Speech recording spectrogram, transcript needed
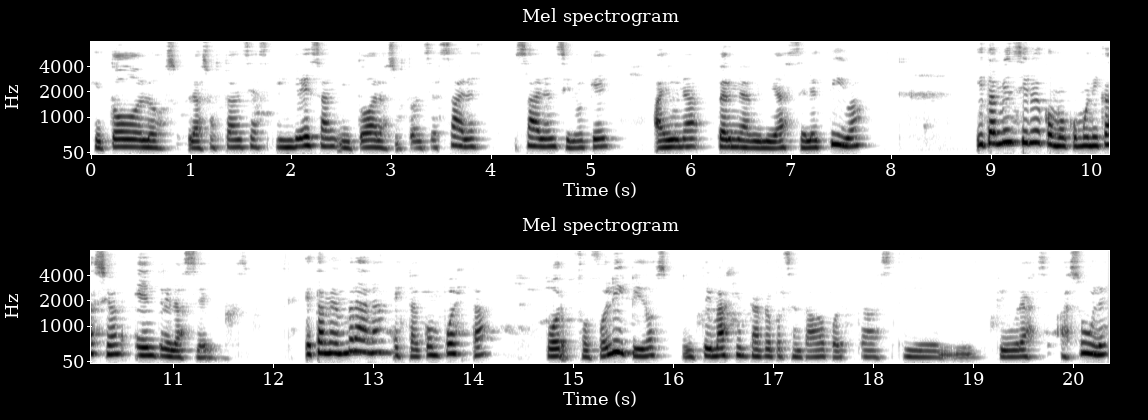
que todas las sustancias ingresan y todas las sustancias salen, salen, sino que hay una permeabilidad selectiva y también sirve como comunicación entre las células. Esta membrana está compuesta por fosfolípidos, en esta imagen están representados por estas eh, figuras azules,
